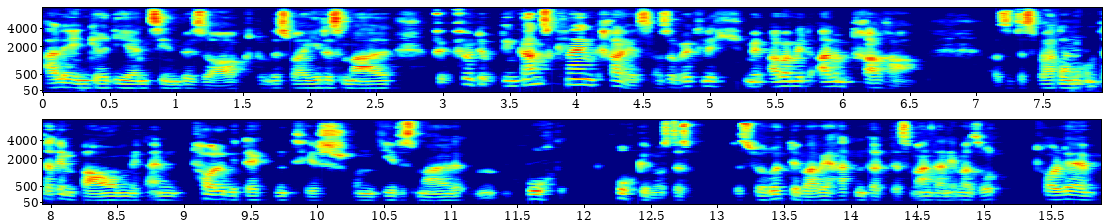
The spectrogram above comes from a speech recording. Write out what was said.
alle Ingredienzien besorgt. Und es war jedes Mal für, für, den ganz kleinen Kreis, also wirklich, mit, aber mit allem Trara. Also das war dann unter dem Baum mit einem toll gedeckten Tisch und jedes Mal Hoch, Hochgenuss. Das, das Verrückte war, wir hatten, das waren dann immer so tolle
